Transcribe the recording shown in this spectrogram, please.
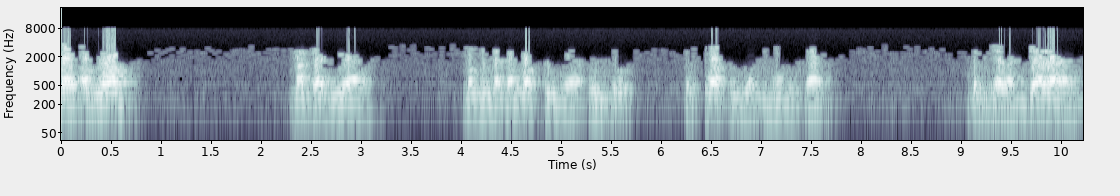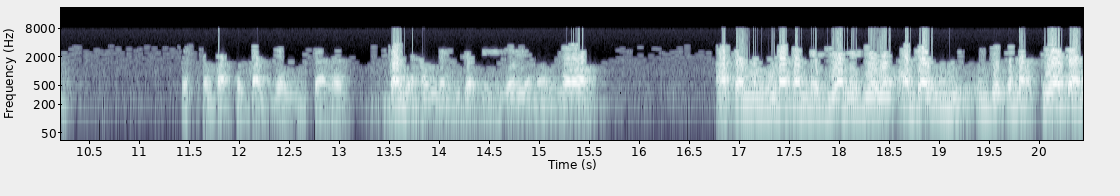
sayang Allah, maka dia menggunakan waktunya untuk sesuatu yang mungkar. Berjalan-jalan ke tempat-tempat yang sangat banyak hal yang tidak diridhoi oleh Allah. Atau menggunakan media-media yang ada ini untuk kemaksiatan.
